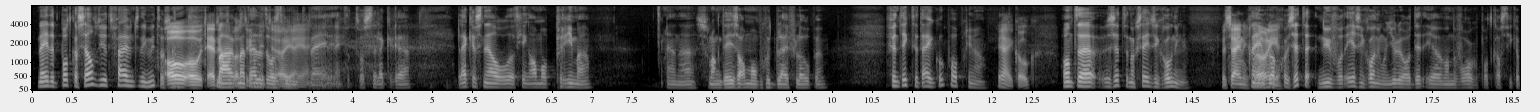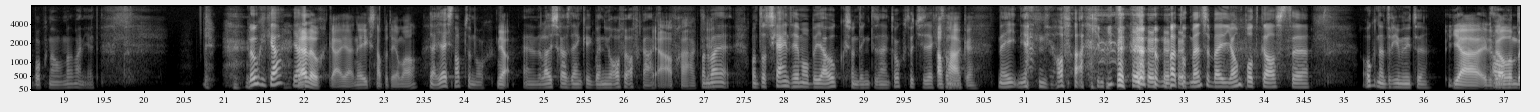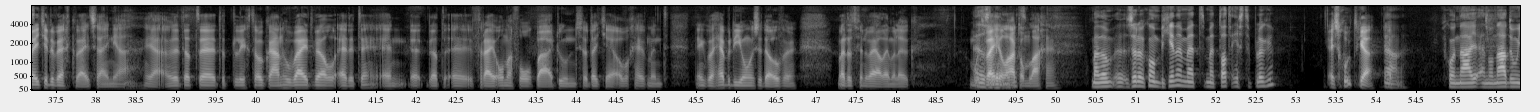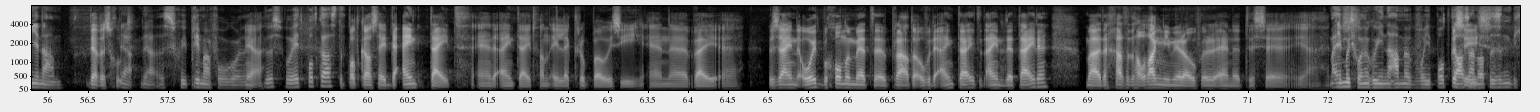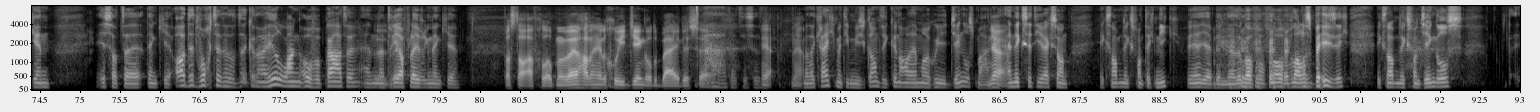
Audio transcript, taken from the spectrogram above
Nee, de podcast zelf duurt 25 minuten of zo. Oh, oh, het editen maar was met drie editen was het minuten. niet. Oh, ja, ja, nee, nee, het was lekker, eh, lekker snel. Dat ging allemaal prima. En zolang deze allemaal goed blijft lopen, vind ik dit eigenlijk ook wel prima. Ja, ik ook. Want we zitten nog steeds in Groningen. We zijn in Nee, Groningen. we zitten nu voor het eerst in Groningen. Want jullie horen dit eerder dan de vorige podcast die ik heb opgenomen. Maar dat maakt niet uit. Logica? Ja? ja, logica. Ja, nee, ik snap het helemaal. Ja, jij snapt hem nog. Ja. En de luisteraars denken, ik ben nu alweer afgehaakt. Ja, afgehaakt. Ja. wij- want dat schijnt helemaal bij jou ook zo'n ding te zijn, toch? Dat je zegt van- Afhaken. nee, niet, niet afhaken niet. maar dat mensen bij Jan podcast eh, ook na drie minuten. Ja, het wel Oh, een beetje de weg kwijt zijn, ja. ja dat, eh, dat ligt ook aan hoe wij het wel editen. En eh, dat eh, vrij onafvolgbaar doen, zodat je op een gegeven moment denkt, we hebben die jongens het over. Maar dat vinden wij alleen maar leuk. Moeten wij heel hard om lachen. Maar dan zullen we gewoon beginnen met, met dat eerste pluggen. Is goed? Ja. Ja. ja. Gewoon na je, en daarna doen we je naam. dat is goed. Ja, ja, dat is goed, prima volgorde. Ja. Dus hoe heet de podcast? De podcast heet De Eindtijd. En de eindtijd van elektropoëzie. En wij we zijn ooit begonnen met eh, praten over de eindtijd, het einde der tijden. Maar daar gaat het al lang niet meer over. En het is, eh, ja... het Maar je is- moet gewoon een goede naam hebben voor je podcast. En dat is in het begin, is dat, eh, denk je, oh, dit wordt het, daar kunnen we heel lang over praten. En na Eh, drie ja. afleveringen denk je, was het al afgelopen. Maar wij hadden een hele goede jingle erbij. Dus eh, ah, dat is het. ja, ja. Maar dan krijg je met die muzikanten, die kunnen al helemaal goede jingles maken. Ja. En ik zit hier echt zo'n, ik snap niks van techniek. Ja, Jij bent net ook van, van, van alles bezig. Ik snap niks van jingles.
